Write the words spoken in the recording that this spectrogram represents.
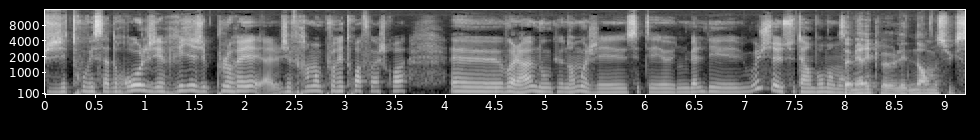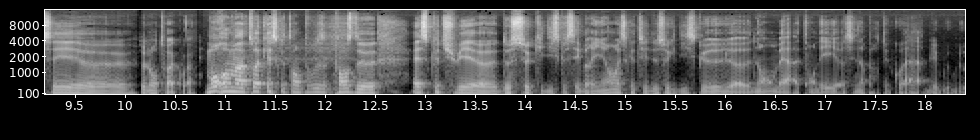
J'ai trouvé ça drôle, j'ai ri, j'ai pleuré. J'ai vraiment pleuré trois fois, je crois. Euh, voilà, donc euh, non, moi j'ai, c'était une belle des. Oui, c'était un bon moment. Ça mérite l'énorme succès euh, selon toi, quoi. Mon Romain, toi, qu'est-ce que tu en penses de Est-ce que tu es euh, de ceux qui disent que c'est brillant? Est-ce que tu es de ceux qui disent que euh, non, mais attendez, euh, c'est n'importe quoi blablabla?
